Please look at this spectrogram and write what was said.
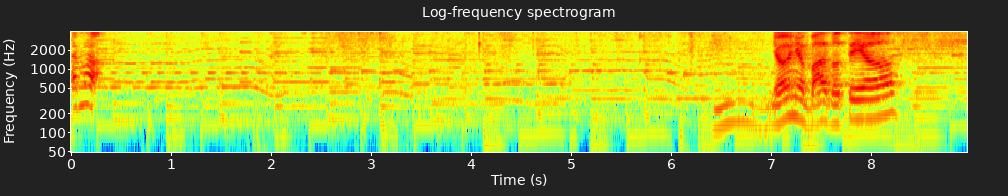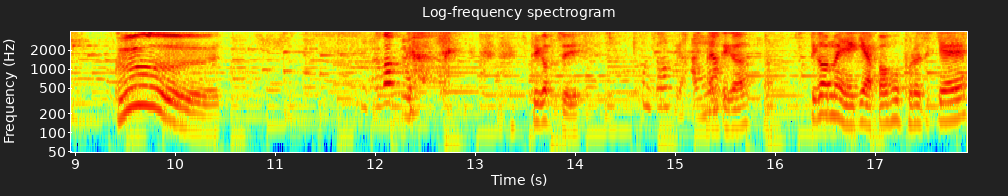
엄마. 여은이 맛 어때요? Good 뜨겁냐? 뜨겁지? 좀 뜨겁냐? 안? 뜨거? 뜨거우면 얘기 아빠 호 불어줄게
